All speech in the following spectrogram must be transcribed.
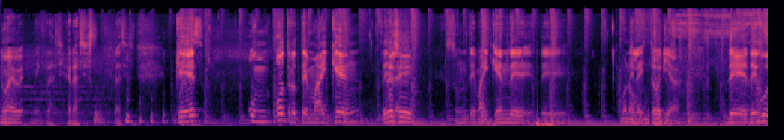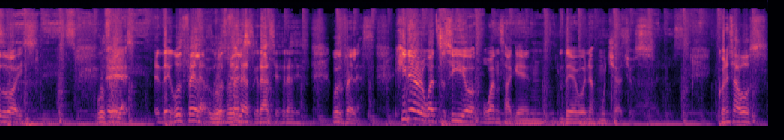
9. Gracias, gracias. Gracias. que es un otro tema Iken. la- sí. Es un tema Iken de, de, Bueno, de la historia. De, de Good Boys. Goodfellas. Eh, de Goodfellas. Goodfellas. Goodfellas, gracias, gracias. Goodfellas. He never wants to see you once again. De Buenos Muchachos. Con esa voz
